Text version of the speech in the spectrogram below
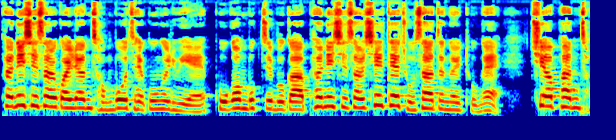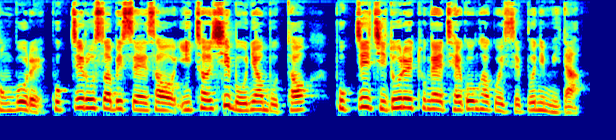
편의시설 관련 정보 제공을 위해 보건복지부가 편의시설 실태 조사 등을 통해 취업한 정보를 복지로 서비스에서 2015년부터 복지 지도를 통해 제공하고 있을 뿐입니다.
